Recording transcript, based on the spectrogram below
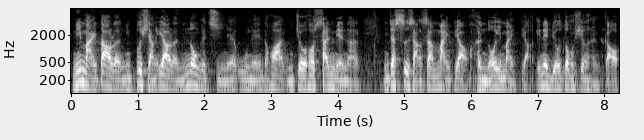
你买到了，你不想要了，你弄个几年、五年的话，你就或三年了，你在市场上卖掉很容易卖掉，因为流动性很高，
